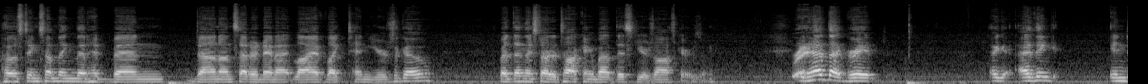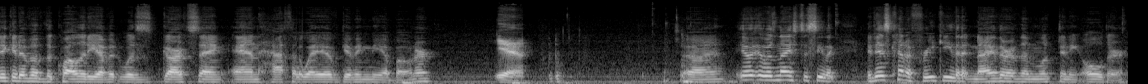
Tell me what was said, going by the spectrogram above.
posting something that had been done on Saturday Night Live like 10 years ago, but then they started talking about this year's Oscars and Right. it had that great I, I think indicative of the quality of it was Garth saying Anne Hathaway of giving me a boner. yeah. Uh, it, it was nice to see like it is kind of freaky that neither of them looked any older.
